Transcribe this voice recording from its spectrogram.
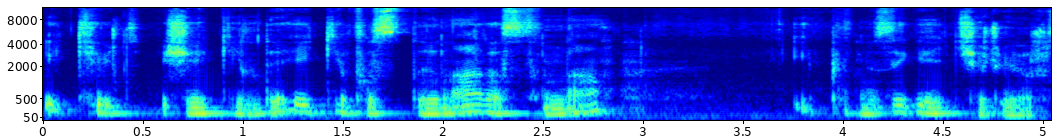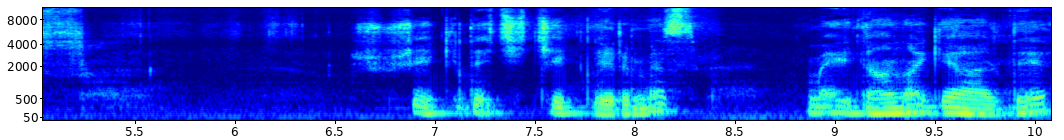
İki şekilde iki fıstığın arasından ipimizi geçiriyoruz. Şu şekilde çiçeklerimiz meydana geldi.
